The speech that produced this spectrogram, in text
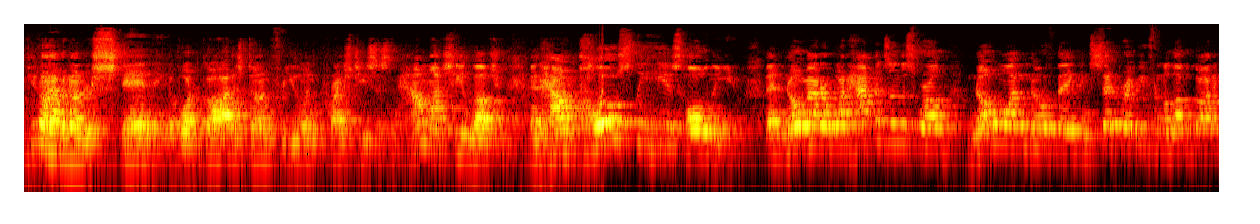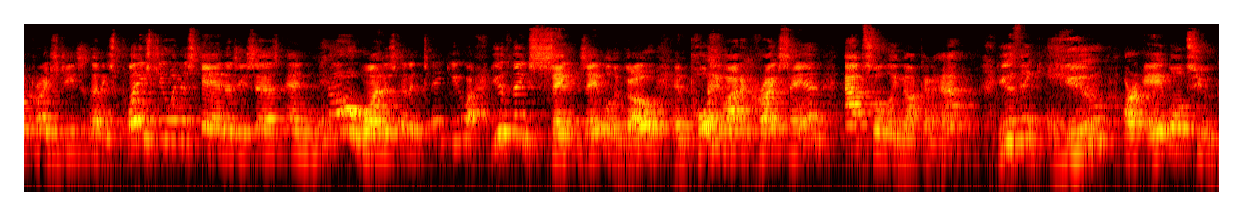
If you don't have an understanding of what God has done for you in Christ Jesus and how much He loves you and how closely He is holding you, that no matter what happens in this world, no one, no thing can separate you from the love of God in Christ Jesus, that He's placed you in His hand, as He says, and no one is going to take you out. You think Satan's able to go and pull you out of Christ's hand? Absolutely not going to happen. You think you are able to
